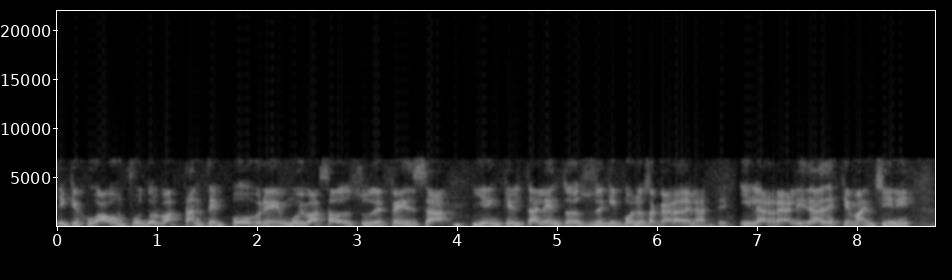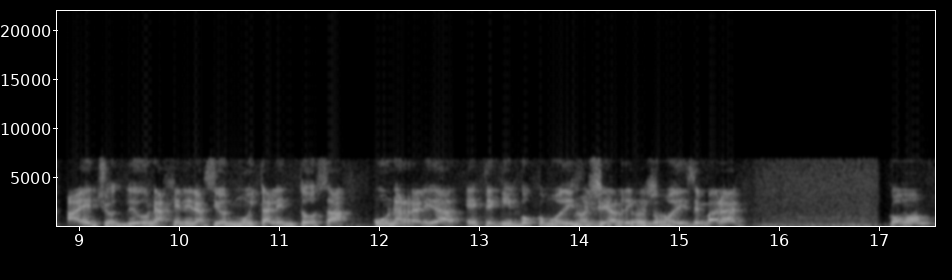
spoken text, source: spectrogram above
y que jugaba un fútbol bastante pobre, muy basado en su defensa y en que el talento de sus equipos lo sacara adelante. Y la realidad es que Mancini ha hecho de una generación muy talentosa una realidad. Este equipo, como dice Enrique, como dicen Barak, ¿cómo?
